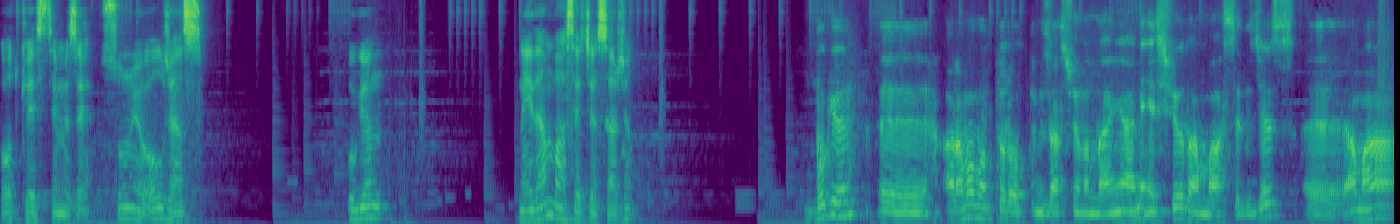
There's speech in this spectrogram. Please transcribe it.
podcast'imizi sunuyor olacağız. Bugün neyden bahsedeceğiz Sercan? Bugün e, arama motoru optimizasyonundan yani SEO'dan bahsedeceğiz. E, ama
